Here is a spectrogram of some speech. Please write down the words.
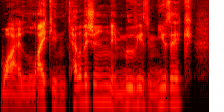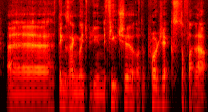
what I like in television, in movies, in music, uh, things I'm going to be doing in the future, other projects, stuff like that.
